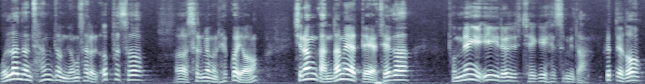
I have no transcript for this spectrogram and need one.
월남전 참전 용사를 엎어서 어, 설명을 했고요. 지난 간담회 때 제가 분명히 이 일을 제기했습니다. 그때도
